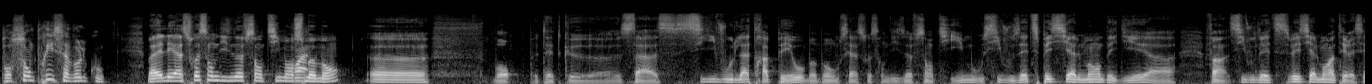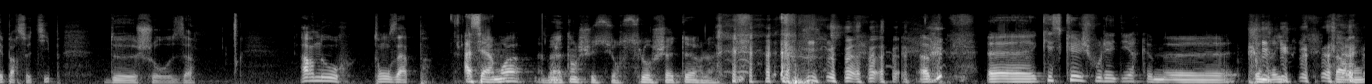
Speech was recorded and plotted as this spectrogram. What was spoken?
Pour son prix, ça vaut le coup. Bah, elle est à 79 centimes en Ouais. ce moment. Euh, bon, peut-être que euh, ça, si vous l'attrapez au moment où c'est à 79 centimes, ou si vous êtes spécialement dédié à, enfin, si vous êtes spécialement intéressé par ce type de choses. Arnaud, ton zap. Ah, c'est à moi ah bah, Oui. Attends, je suis sur Slow Shutter là. Euh, Qu'est-ce que je voulais dire comme euh, connerie Pardon.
